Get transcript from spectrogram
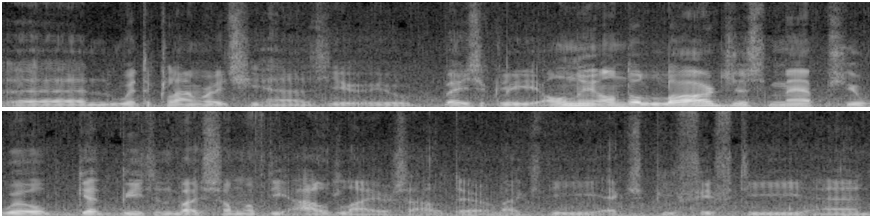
and with the climb rate she has you, you basically only on the largest maps you will get beaten by some of the outliers out there like the XP50 and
